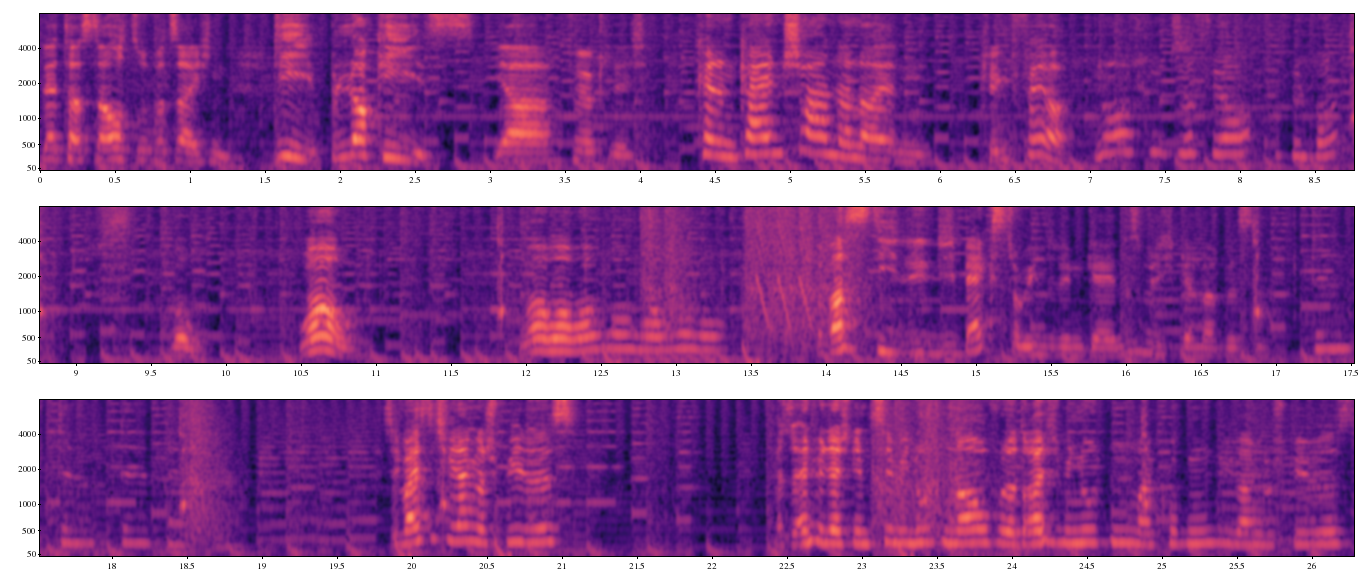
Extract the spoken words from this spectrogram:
Leertaste Ausrufezeichen. Die Blockies. Ja, wirklich. Können keinen Schaden erleiden. Klingt fair. Na, klingt sehr fair, auf jeden Fall. Wow. Wow. Wow, wow, wow, wow, wow, wow. Was ist die, die, die Backstory hinter dem Game? Das würde ich gerne mal wissen. Also ich weiß nicht, wie lange das Spiel ist. Also entweder ich nehme 10 Minuten auf oder 30 Minuten. Mal gucken, wie lange das Spiel ist.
